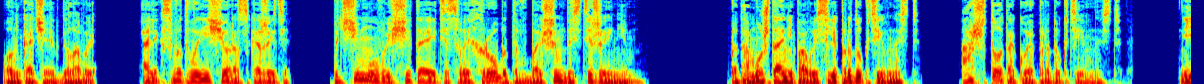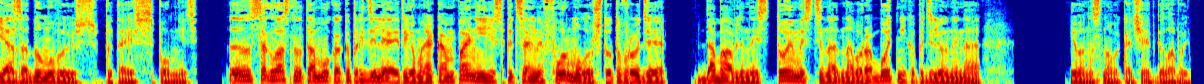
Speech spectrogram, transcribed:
Он качает головой. Алекс, вот вы еще раз скажите, почему вы считаете своих роботов большим достижением? Потому что они повысили продуктивность. А что такое продуктивность? Я задумываюсь, пытаясь вспомнить. Э, согласно тому, как определяет ее моя компания, есть специальная формула, что-то вроде добавленной стоимости на одного работника, поделенной на... И он снова качает головой.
